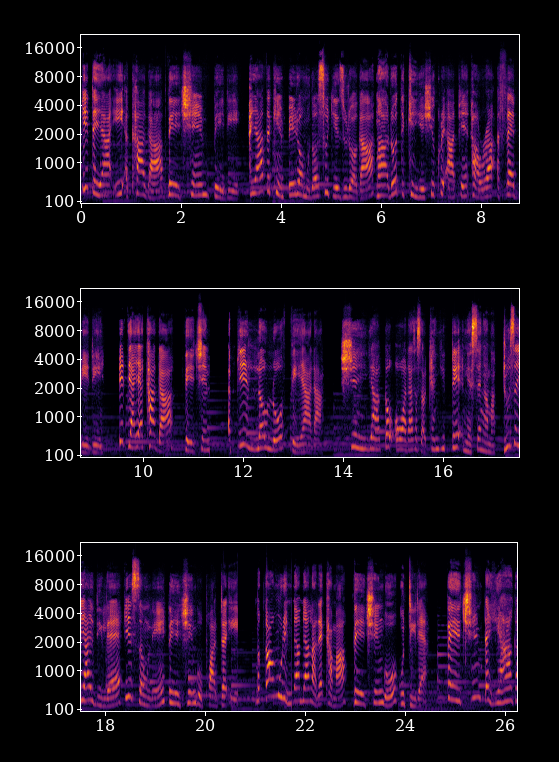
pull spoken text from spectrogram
ပြစ်တရားဤအခကသေချင်းပေဒီဖျားသခင်ပေးတော်မူသောဆုကျေးဇူးတော်ကငါတို့သခင်ယေရှုခရစ်အားဖြင့်ထာဝရအသက်ပေဒီပြစ်တရားရဲ့အခကသေချင်းအပြစ်လုံးလို့သေရတာရှင်ယာကုပ်ဩဝါဒဆက်ဆိုခန်းကြီး1အငယ်15မှာဒုစရိုက်ဒီလဲပြည့်စုံလင်သေချင်းကိုဖွာတတ်၏မကောင်းမှုတွေများများလာတဲ့အခါမှာသေချင်းကိုဥတည်တယ် သေချင်းတရားက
